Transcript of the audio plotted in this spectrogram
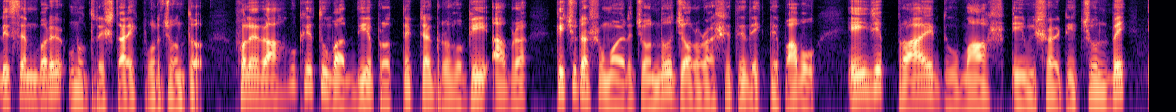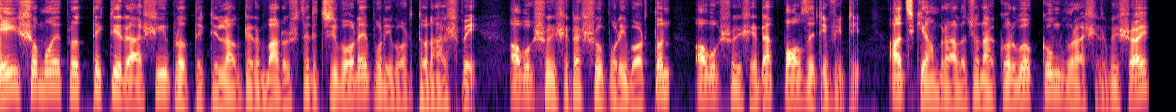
ডিসেম্বরের উনত্রিশ তারিখ পর্যন্ত। ফলে রাহু কেতু বাদ দিয়ে প্রত্যেকটা গ্রহকেই আমরা কিছুটা সময়ের জন্য জলরাশিতে দেখতে পাব। এই যে প্রায় দু মাস এই বিষয়টি চলবে, এই সময় প্রত্যেকটি রাশি, প্রত্যেকটি লগ্নের মানুষদের জীবনে পরিবর্তন আসবে। অবশ্যই সেটা সুপরিবর্তন, অবশ্যই সেটা পজিটিভিটি। আজকে আমরা আলোচনা করব কুম্ভ রাশির বিষয়।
